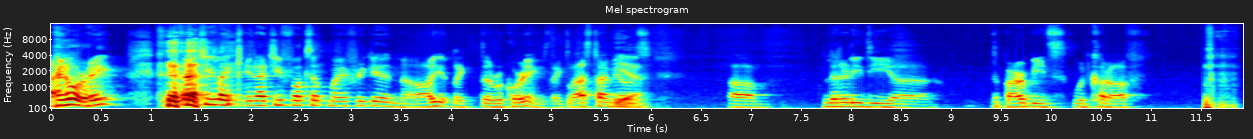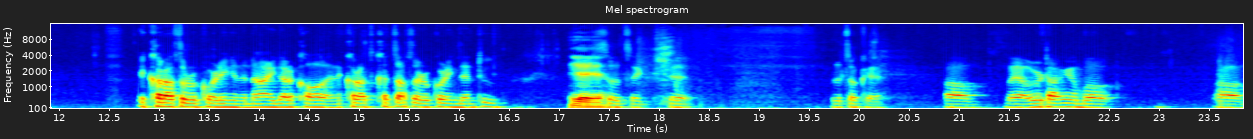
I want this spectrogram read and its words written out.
I know, right? It's actually like it actually fucks up my freaking audio, like the recordings. Like last time it Yeah. was, um, literally the uh, the power beats would cut off. it cut off the recording, and then now I got a call, and it cut off cuts off the recording then too. Yeah, yeah. So it's like shit, but it's okay. Um, but yeah, we were talking about um,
